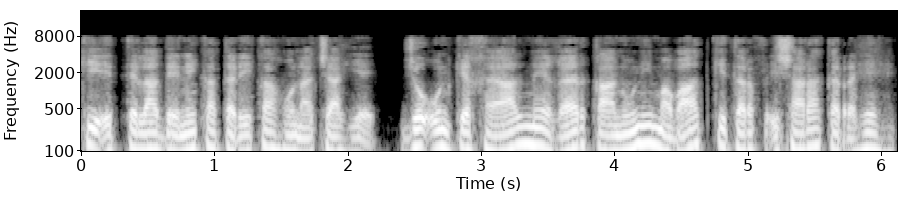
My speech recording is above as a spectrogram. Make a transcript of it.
की इत्तला देने का तरीका होना चाहिए, जो उनके ख्याल में गैर कानूनी मवाद की तरफ़ इशारा कर रहे हैं।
